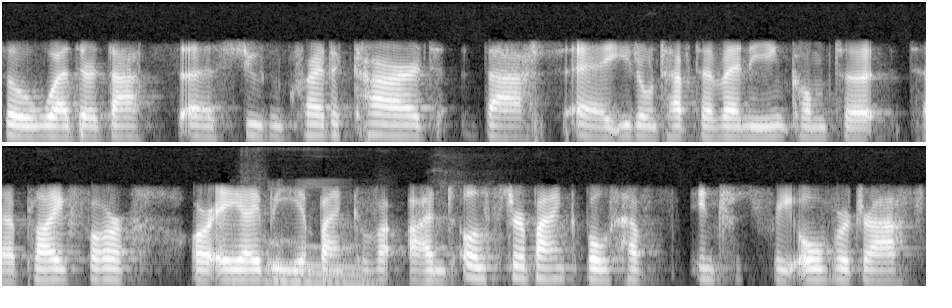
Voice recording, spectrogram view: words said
So whether that's a student credit card that uh, you don't have to have any income to, to apply for, or AIB Ooh. and Bank of and Ulster Bank both have interest-free overdrafts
